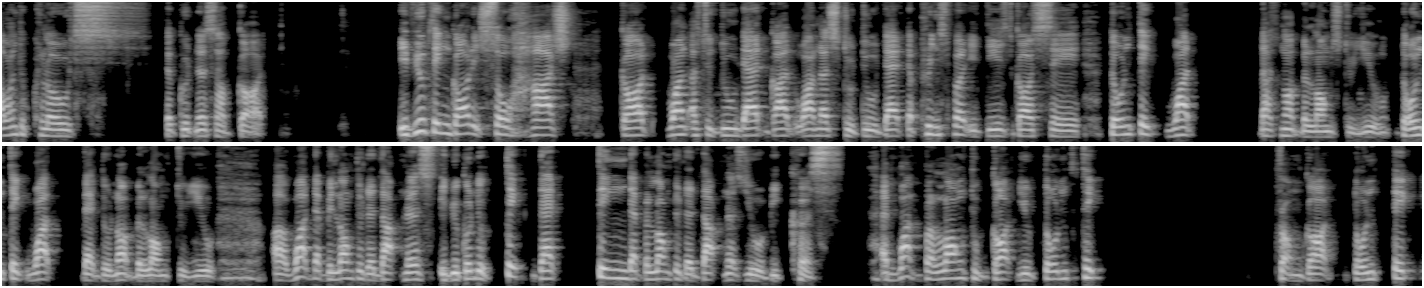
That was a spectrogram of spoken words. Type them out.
I want to close the goodness of God. If you think God is so harsh, God want us to do that, God want us to do that. The principle it is God say, don't take what does not belongs to you. Don't take what that do not belong to you. Uh, what that belong to the darkness, if you're going to take that thing that belong to the darkness, you will be cursed. And what belong to God, you don't take from God. Don't take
